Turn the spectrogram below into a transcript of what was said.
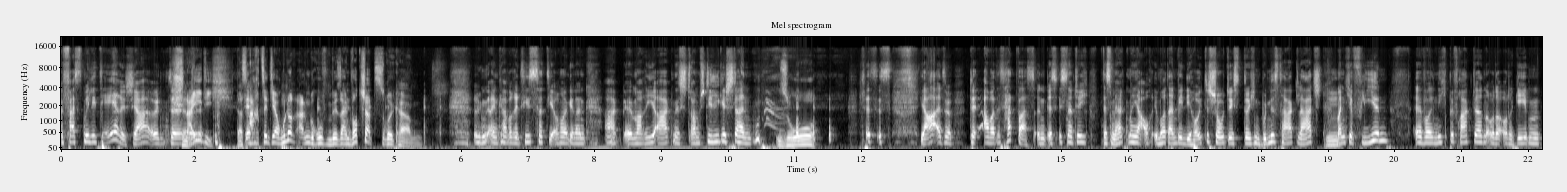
fast militärisch, ja. Und, äh, schneidig. Das 18. Jahrhundert angerufen, will seinen Wortschatz zurückhaben. Irgendein Kabarettist hat die auch mal genannt, Ag äh, Marie Agnes stramm stillgestanden. So. Das ist, ja, also, aber das hat was. Und das ist natürlich, das merkt man ja auch immer dann, wenn die Heute-Show durch, durch den Bundestag latscht. Mhm. Manche fliehen, äh, wollen nicht befragt werden oder, oder geben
